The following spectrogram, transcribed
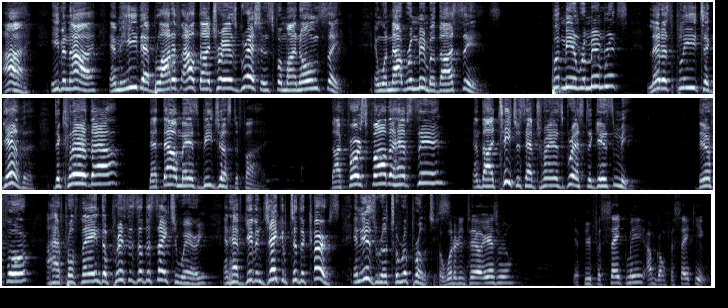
I, even I, am he that blotteth out thy transgressions for mine own sake and will not remember thy sins. Put me in remembrance, let us plead together. Declare thou that thou mayest be justified. Thy first father have sinned, and thy teachers have transgressed against me. Therefore, I have profaned the princes of the sanctuary and have given Jacob to the curse and Israel to reproaches. So, what did he tell Israel? If you forsake me, I'm going to forsake you.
